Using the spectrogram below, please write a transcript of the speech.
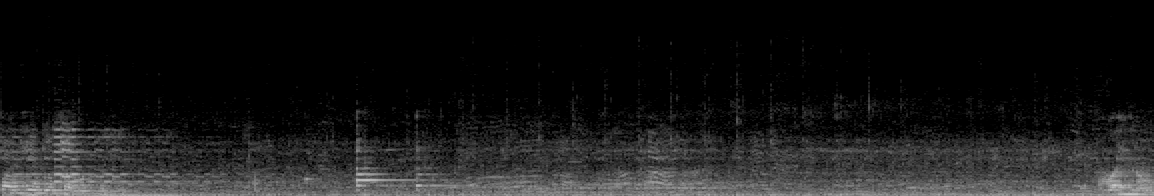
ਸਾਥੀਆਂ ਤੋਂ ਸਰਵਣ ਕਰੀਏ। ਵਾਹਿਗੁਰੂ।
